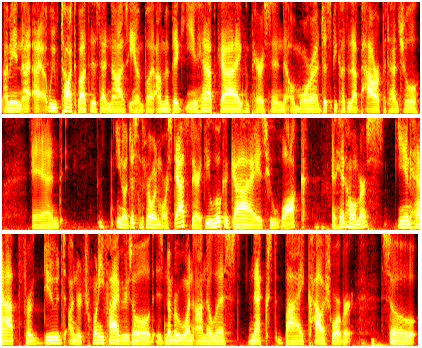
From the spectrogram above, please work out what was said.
I mean, I, I, we've talked about this ad nauseum, but I'm a big Ian Happ guy in comparison to Almora just because of that power potential. And, you know, just to throw in more stats there, if you look at guys who walk and hit homers, Ian Happ, for dudes under 25 years old, is number one on the list, next by Kyle Schwarber. So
